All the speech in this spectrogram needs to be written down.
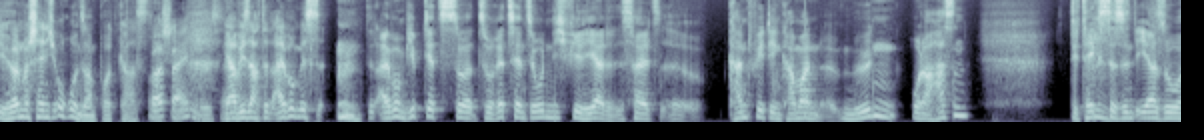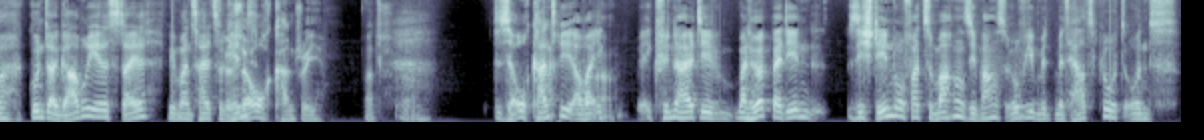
Die hören wahrscheinlich auch unseren Podcast. wahrscheinlich. Ja, wie gesagt, das Album ist, das Album gibt jetzt zur, zur Rezension nicht viel her. Das ist halt äh, Country, den kann man äh, mögen oder hassen. Die Texte sind eher so Gunter Gabriel-Style, wie man es halt so Das ist kennt. ja auch Country. Das, äh, Das ist ja auch Country, aber ich, ich finde halt, die, man hört bei denen, sie stehen drauf, was zu machen. Sie machen es irgendwie mit, mit Herzblut und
